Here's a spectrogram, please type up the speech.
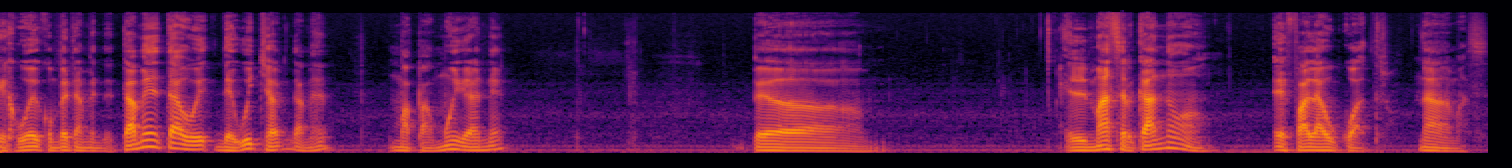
Que jugué completamente. También está The Witcher, también. Un mapa muy grande. Pero el más cercano es Fallout 4. Nada más.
